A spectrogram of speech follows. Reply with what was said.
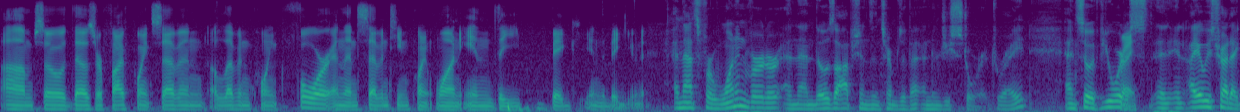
Um, so those are 5.7, 11.4, and then seventeen point one in the big in the big unit. And that's for one inverter, and then those options in terms of energy storage, right? And so if you were Right. to, and, and I always try to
